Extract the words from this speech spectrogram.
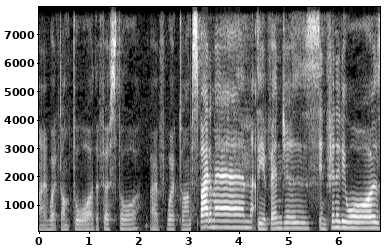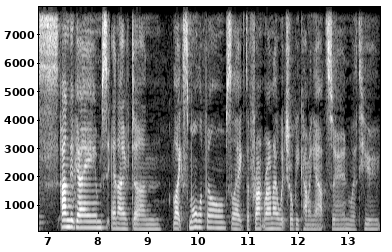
I worked on Thor, the first Thor. I've worked on Spider Man, The Avengers, Infinity Wars, Hunger Games, and I've done like smaller films like The Front Runner, which will be coming out soon with Hugh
